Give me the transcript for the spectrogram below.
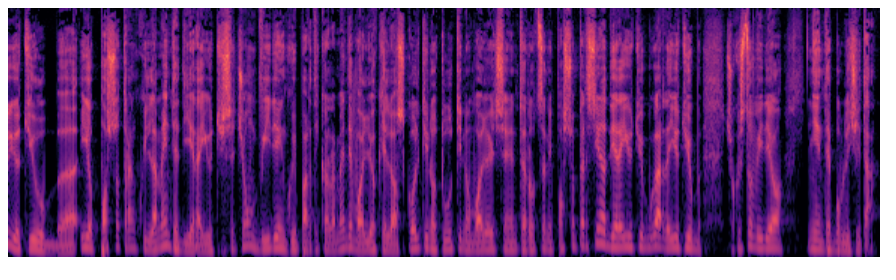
YouTube io posso tranquillamente dire a YouTube se c'è un video in cui particolarmente voglio che lo ascoltino tutti, non voglio che ci siano interruzioni, posso persino dire a YouTube guarda YouTube su questo video niente pubblicità,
